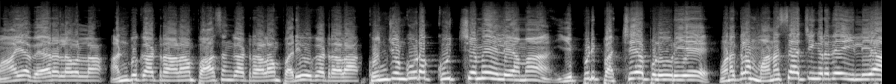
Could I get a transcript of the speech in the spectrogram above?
மாயா வேற லெவல்லாம் அன்பு காட்டுறாளாம் பாசம் காட்டுறாளாம் பரிவு காட்டுறாளாம் கொஞ்சம் கூட கூச்சமே இல்லையாமா இப்படி பச்சையா புழுவுறியே. உனக்கெல்லாம் மனசாட்சிங்கிறதே இல்லையா?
